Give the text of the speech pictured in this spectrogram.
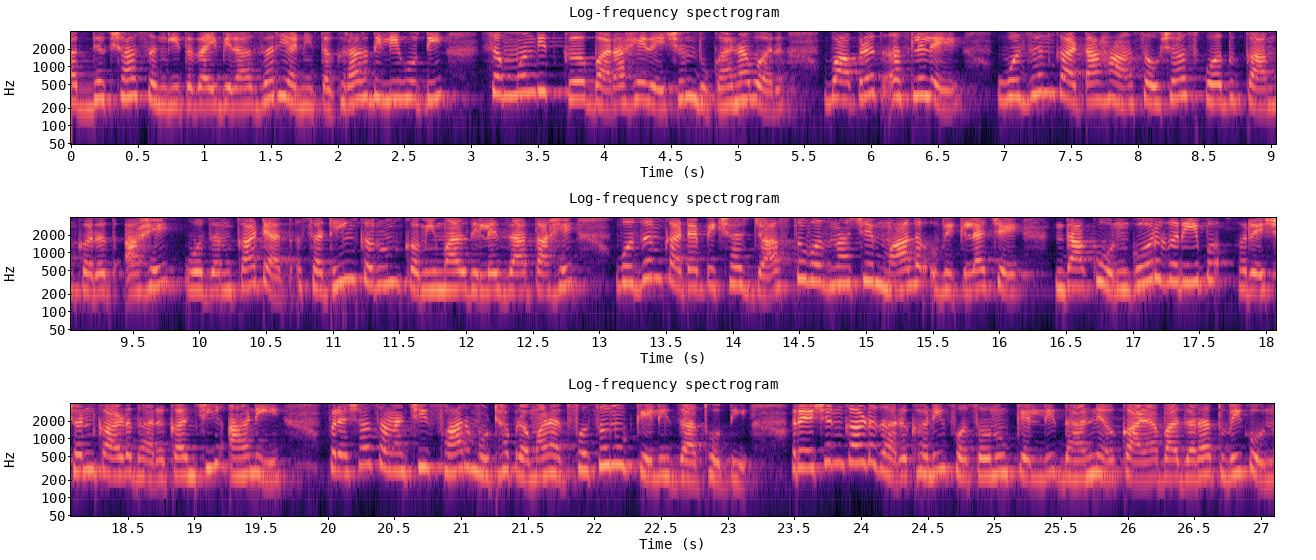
अध्यक्षा संगीताताई बिराजदार यांनी तक्रार दिली होती. संबंधित क बारा हे रेशन दुकानावर वापरत असलेले वजन काटा हा संशयास्पद काम करत आहे. वजन काट्यात सटिंग करून कमी माल दिले जात आहे. वजन काट्यापेक्षा जास्त वजनाचे माल विकल्याचे दाखवून गोरगरीब रेशन कार्ड धारकांची आणि प्रशासनाची फार मोठ्या प्रमाणात फसवणूक केली जात होती. रेशन कार्ड धारकांनी फसवणूक केलेली धान्य काळ्या बाजारात विकून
